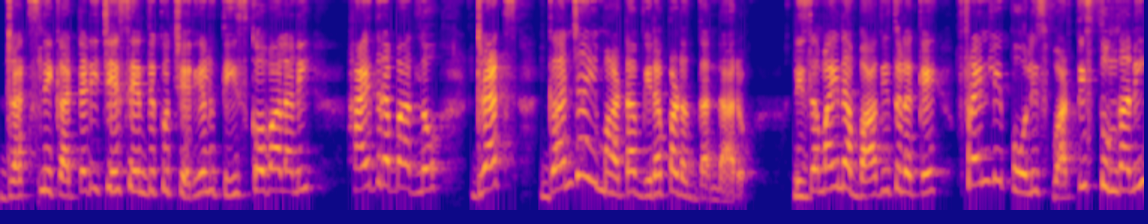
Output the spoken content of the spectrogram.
డ్రగ్స్ని కట్టడి చేసేందుకు చర్యలు తీసుకోవాలని హైదరాబాద్లో డ్రగ్స్ గంజాయి మాట వినపడొద్దన్నారు. నిజమైన బాధితులకే ఫ్రెండ్లీ పోలీస్ వర్తిస్తుందని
